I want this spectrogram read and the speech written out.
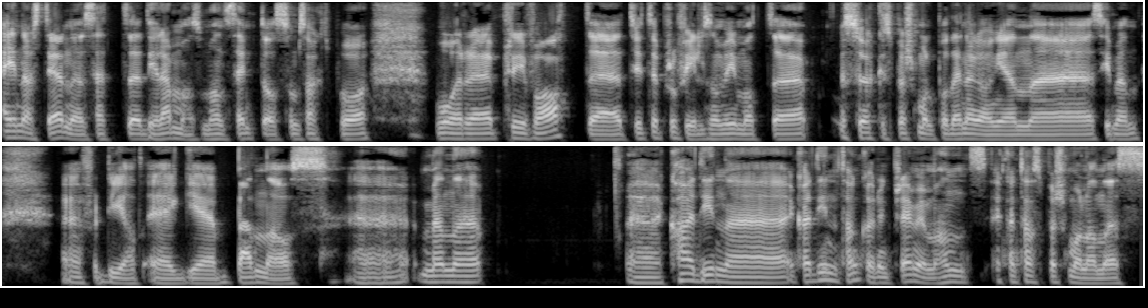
Einar Stene sitt dilemma, som han sendte oss som sagt på vår private Twitter-profil, som vi måtte søke spørsmål på denne gangen, Simen, fordi at jeg banna oss. Men Eh, hva er, dine, hva er, dine, tanker rundt premium? Jeg kan ta spørsmålene hans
